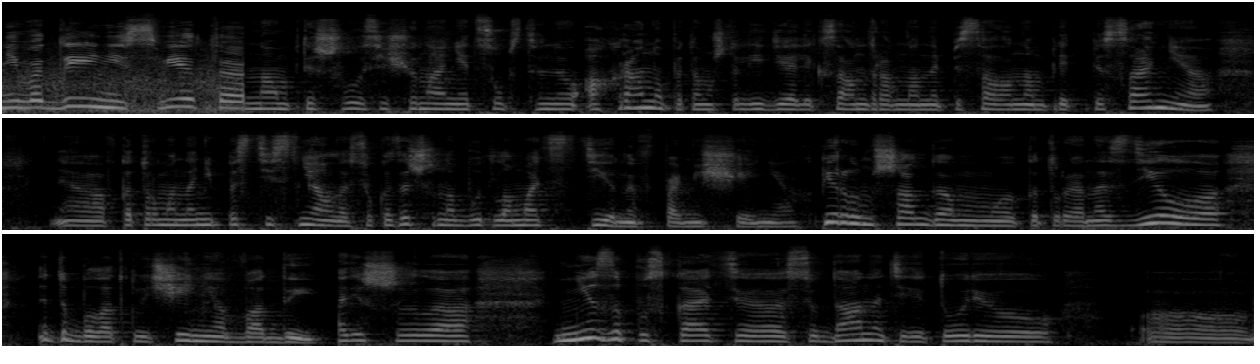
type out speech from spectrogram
Ни воды, ни света. Нам пришлось еще нанять собственную охрану, потому что Лидия Александровна написала нам предписание, э, в котором она не постеснялась указать, что она будет ломать стены в помещениях. Первым шагом, э, который она сделала, это было отключение воды. Она решила не запускать э, сюда, на территорию э,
